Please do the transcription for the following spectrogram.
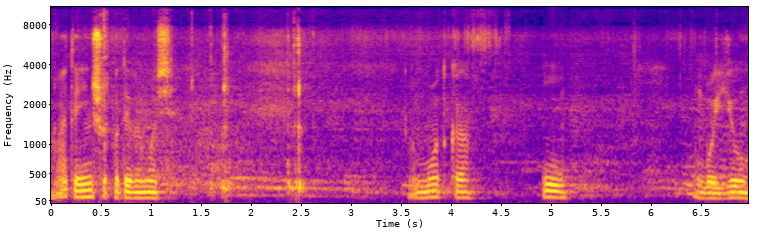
Давайте іншу подивимось. Мотка У або Ю.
